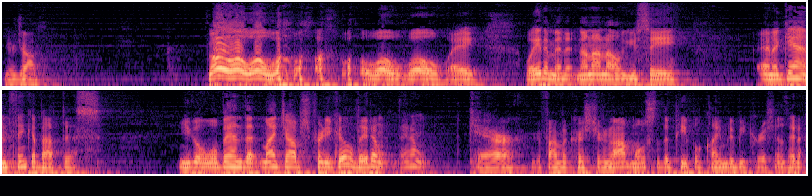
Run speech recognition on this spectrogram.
your job. Whoa, whoa, whoa, whoa, whoa, whoa, whoa, hey, wait a minute. No, no, no. You see, and again, think about this. You go, well, Ben, that my job's pretty cool. They don't, they don't care if I'm a Christian or not. Most of the people claim to be Christians. They don't.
